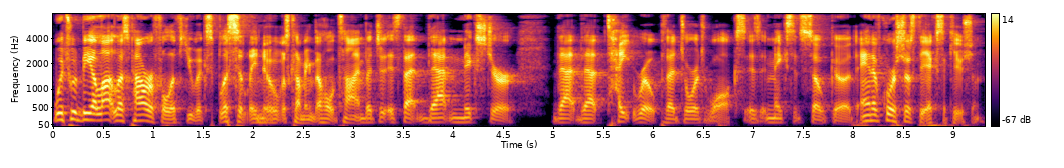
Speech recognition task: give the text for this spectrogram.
which would be a lot less powerful if you explicitly knew it was coming the whole time. But it's that, that mixture that that tightrope that George walks is it makes it so good. And of course just the execution,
